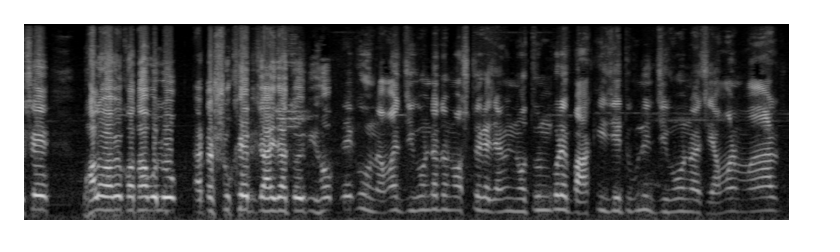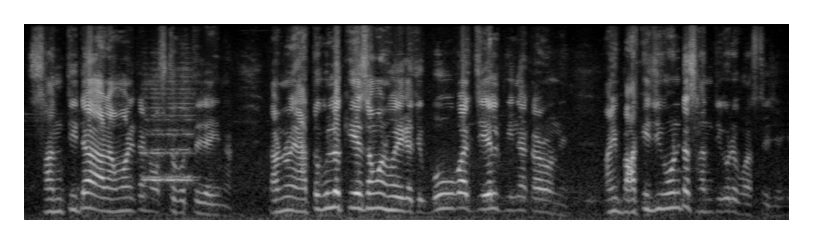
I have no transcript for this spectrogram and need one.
এসে ভালোভাবে কথা বলুক একটা সুখের জায়গা তৈরি হোক। দেখুন আমার জীবনটা তো নষ্ট হয়ে গেছে আমি নতুন করে বাকি যেটুকুনি জীবন আছে আমার মার শান্তিটা আর আমার এটা নষ্ট করতে যাই না। কারণ এতগুলো কেস আমার হয়ে গেছে বহুবার জেল বিনা কারণে। আমি বাকি জীবনটা শান্তি করে বাঁচতে চাই।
